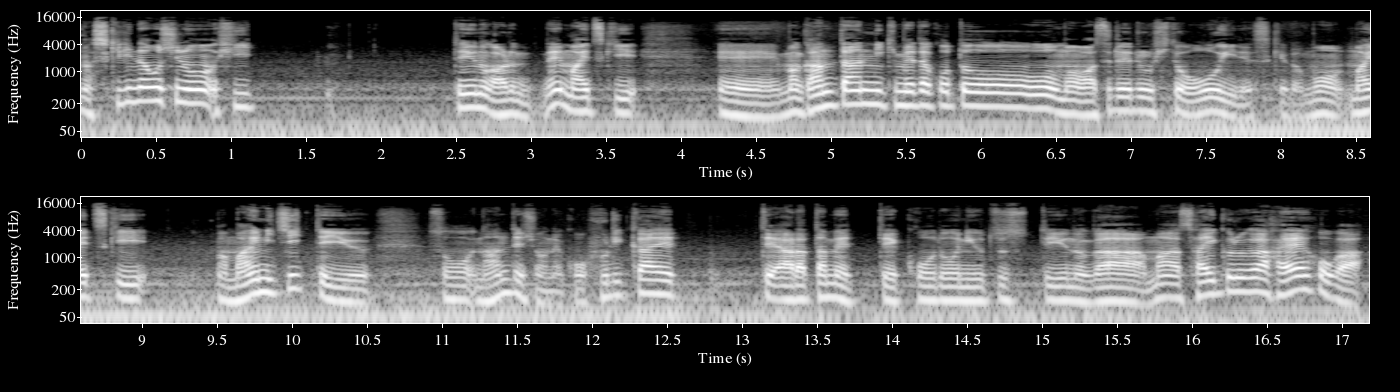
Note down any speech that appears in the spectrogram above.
まあ、仕切り直しの日っていうのがあるんでね、毎月。えー、まあ、元旦に決めたことを、ま、忘れる人多いですけども、毎月、ま、毎日っていう、そう、なんでしょうね、こう、振り返って改めて行動に移すっていうのが、まあ、サイクルが早い方が、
